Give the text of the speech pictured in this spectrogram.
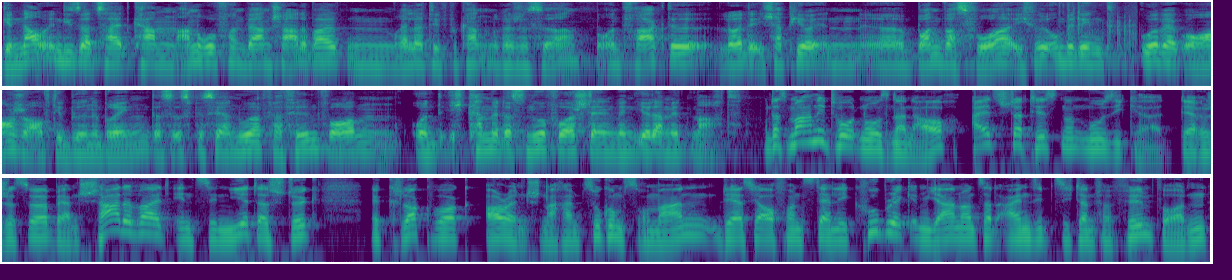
Genau in dieser Zeit kam ein Anruf von Bernd Schadewald, einem relativ bekannten Regisseur, und fragte, Leute, ich habe hier in äh, Bonn was vor, ich will unbedingt Uhrwerk Orange auf die Bühne bringen. Das ist bisher nur verfilmt worden und ich kann mir das nur vorstellen, wenn ihr da mitmacht. Und das machen die Totenhosen dann auch als Statisten und Musiker. Der Regisseur Bernd Schadewald inszeniert das Stück A Clockwork Orange nach einem Zukunftsroman. Der ist ja auch von Stanley Kubrick im Jahr 1971 dann verfilmt worden.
